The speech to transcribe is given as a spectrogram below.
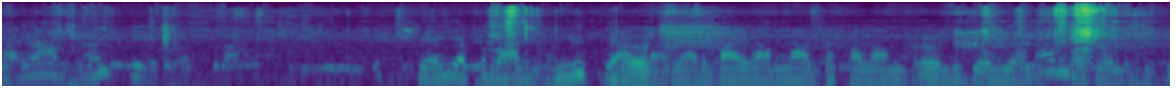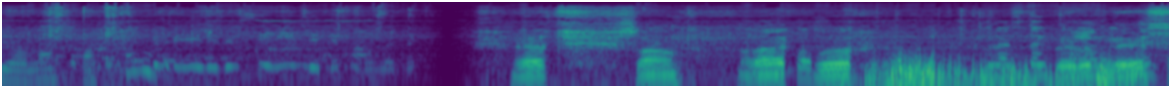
Bayağı büyük bir şey yapılan büyük yerler yani bayramlarda falan böyle geliyorlar ya böyle gidiyorlar baksana. Evet, son olarak bu Bölümdeyiz.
